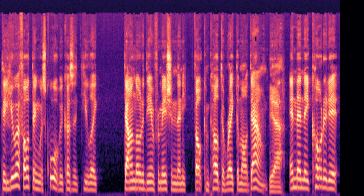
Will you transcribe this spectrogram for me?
the UFO thing was cool because it, he like downloaded the information, and then he felt compelled to write them all down, Yeah, and then they coded it.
